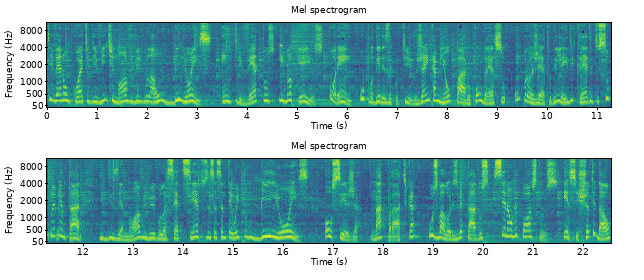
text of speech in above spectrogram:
tiveram um corte de 29,1 bilhões entre vetos e bloqueios. Porém, o Poder Executivo já encaminhou para o Congresso um projeto de lei de crédito suplementar de 19,768 bilhões. Ou seja, na prática, os valores vetados serão repostos. Esse shutdown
